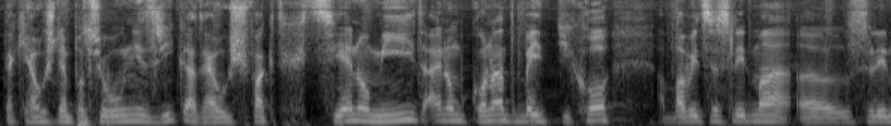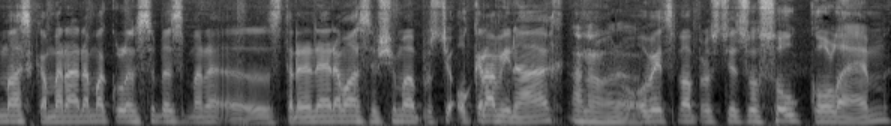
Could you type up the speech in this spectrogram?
tak já už nepotřebuji nic říkat, já už fakt chci jenom mít a jenom konat, být ticho a bavit se s lidma, eh, s lidma, s kamarádama kolem sebe, s, mana, eh, s trenérama, se všema prostě o kravinách, Ano, ano. o věcma prostě, co jsou kolem,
